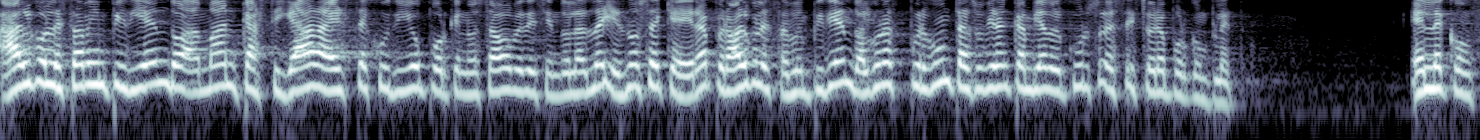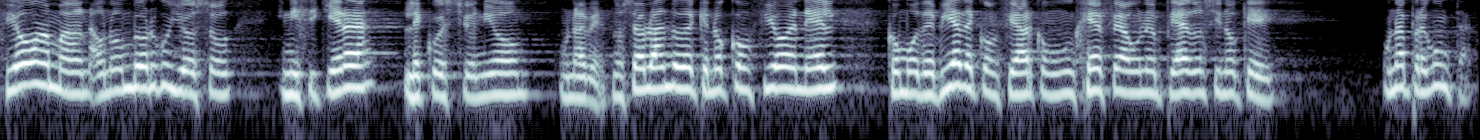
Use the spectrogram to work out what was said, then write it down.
algo le estaba impidiendo a Amán castigar a este judío porque no estaba obedeciendo las leyes. No sé qué era, pero algo le estaba impidiendo. Algunas preguntas hubieran cambiado el curso de esta historia por completo. Él le confió a Amán, a un hombre orgulloso, y ni siquiera le cuestionó una vez. No estoy hablando de que no confió en él como debía de confiar, como un jefe a un empleado, sino que una pregunta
